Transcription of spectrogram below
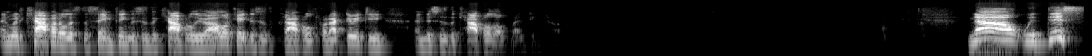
And with capital, it's the same thing. This is the capital you allocate. This is the capital productivity. And this is the capital augmenting term. Now, with this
